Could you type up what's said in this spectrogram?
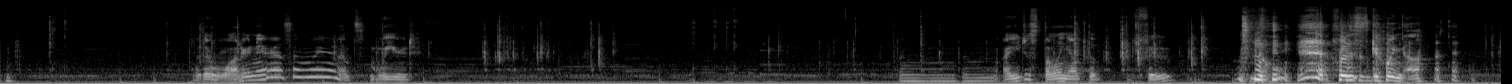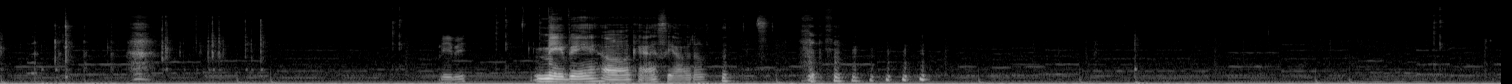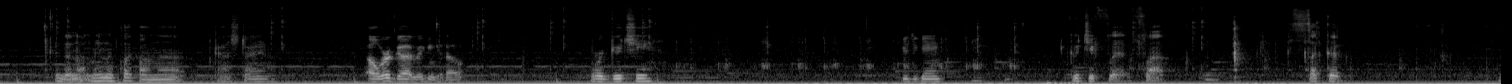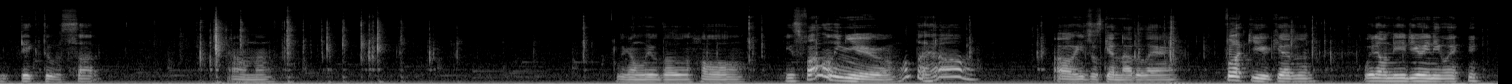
is there water near us somewhere? That's weird. Are you just throwing out the food? No. what is going on? Maybe. Maybe. Oh, okay. I see how it is. I did not mean to click on that. Gosh darn. Oh, we're good. We can get out. We're Gucci. Gucci game. Gucci flip flop. Suck a dick through a sock. I don't know. We're gonna leave the whole. He's following you! What the hell? Oh, he's just getting out of there. Fuck you, Kevin. We don't need you anyway.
